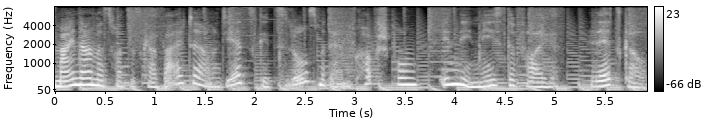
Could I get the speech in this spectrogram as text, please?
Mein Name ist Franziska Walter und jetzt geht's los mit einem Kopfsprung in die nächste Folge. Let's go!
